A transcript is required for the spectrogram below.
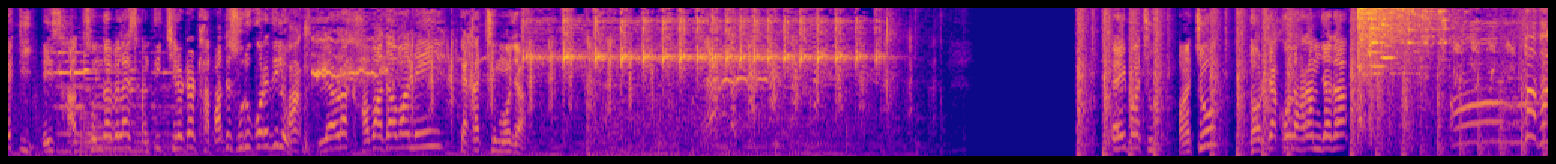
এ কি এই সাত সন্ধ্যাবেলায় শান্তির ছেলেটা ঠাপাতে শুরু করে দিল? লেওড়া খাওয়া দাওয়া নেই দেখাচ্ছি মজা। এই পাঁচু পাঁচু দরজা খোল হারামজাদা। বাবা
